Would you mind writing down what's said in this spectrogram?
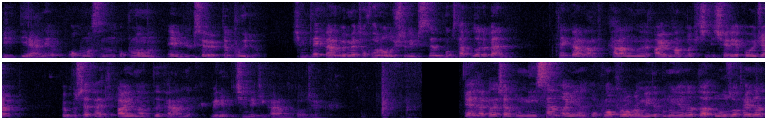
bitti yani okumasının okumamın en büyük sebebi de buydu. Şimdi tekrar bir metafor oluşturayım size. Bu kitapları ben tekrardan karanlığı aydınlatmak için içeriye koyacağım ve bu sefer aydınlattığı karanlık benim içimdeki karanlık olacak. Evet arkadaşlar bu Nisan ayının okuma programıydı. Bunun yanında Oğuz Atay'dan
